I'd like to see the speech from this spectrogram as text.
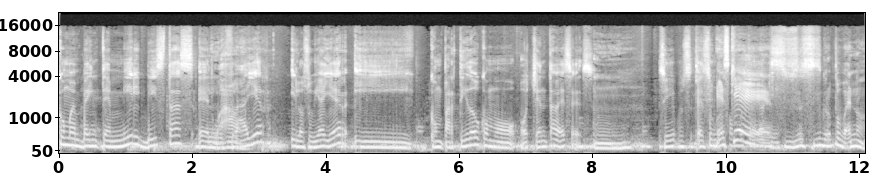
como en 20 mil vistas el Wow. flyer y lo subí ayer y compartido como 80 veces. Sí, pues es un Mm. Es grupo querido que es, es un grupo bueno,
